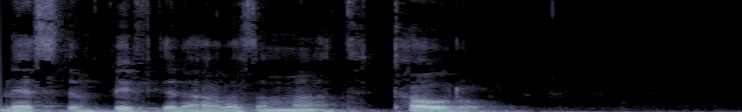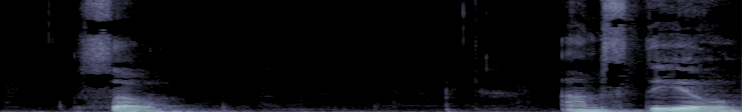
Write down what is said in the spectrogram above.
Less than $50 a month total. So, I'm still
